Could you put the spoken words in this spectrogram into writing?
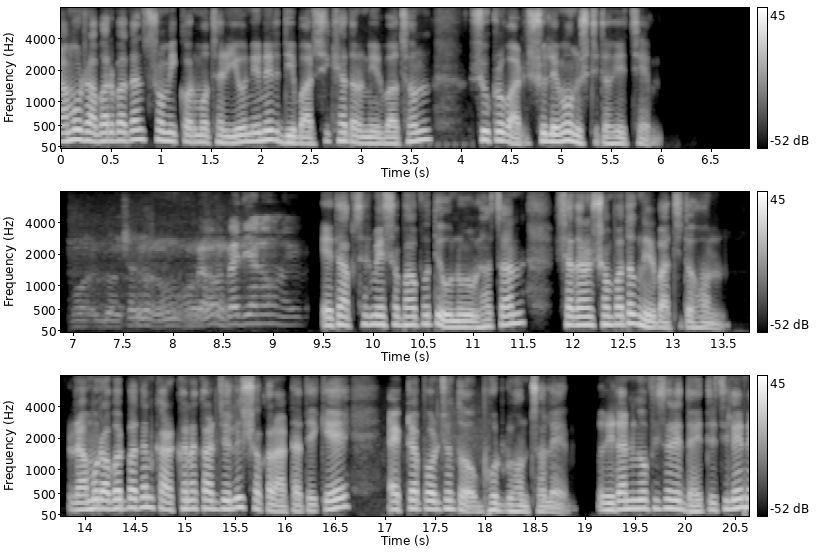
রামুর রাবার বাগান শ্রমিক কর্মচারী ইউনিয়নের দ্বিবার্ষিক সাধারণ নির্বাচন শুক্রবার সুলেমে অনুষ্ঠিত হয়েছে। এতে আফসের মেয়ের সভাপতি অনুরুল হাসান সাধারণ সম্পাদক নির্বাচিত হন। রামু রাবার বাগান কারখানা কার্যালয়ে সকাল আটটা থেকে একটা পর্যন্ত ভোট গ্রহণ চলে। রিটার্নিং অফিসারের দায়িত্বে ছিলেন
